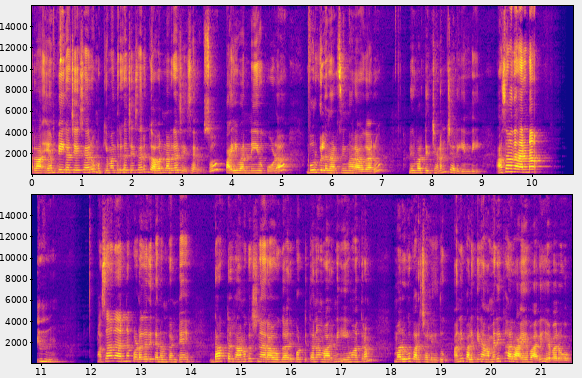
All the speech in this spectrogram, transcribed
రా ఎంపీగా చేశారు ముఖ్యమంత్రిగా చేశారు గవర్నర్గా చేశారు. సో పైవన్నీ కూడా బూర్గుల నరసింహారావు గారు నిర్వర్తించడం జరిగింది. అసాధారణ అసాధారణ పొడగరితనం కంటే డాక్టర్ రామకృష్ణారావు గారి పొట్టితనం వారిని ఏమాత్రం మరుగుపరచలేదు అని పలికిన అమెరికా రాయబారి ఎవరు?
